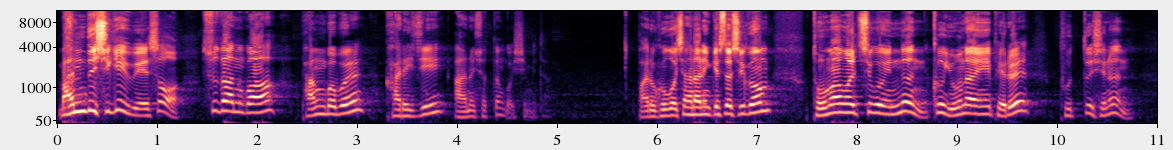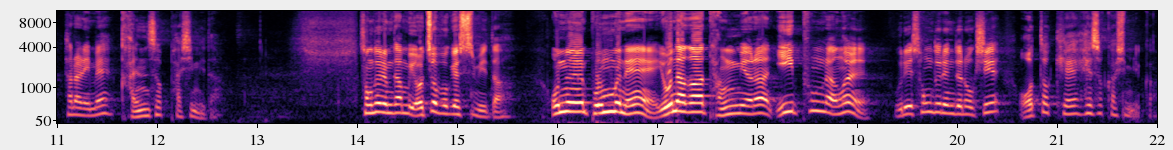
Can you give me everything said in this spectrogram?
만드시기 위해서 수단과 방법을 가리지 않으셨던 것입니다. 바로 그것이 하나님께서 지금 도망을 치고 있는 그 요나의 배를 붙드시는 하나님의 간섭하십니다. 성도님들 한번 여쭤보겠습니다. 오늘 본문에 요나가 당면한 이 풍랑을 우리 성도님들 혹시 어떻게 해석하십니까?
